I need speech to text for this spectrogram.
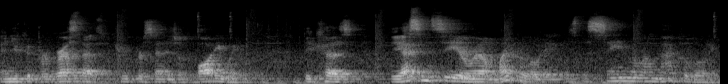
and you could progress that through percentage of body weight because the S&C around microloading is the same around macroloading.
